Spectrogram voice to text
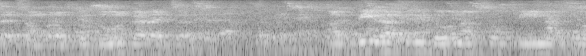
दूर करायचं. अगदी रात्री दोन असो तीन असो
